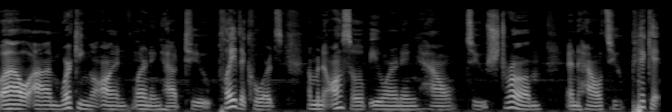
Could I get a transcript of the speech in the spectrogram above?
While I'm working on learning how to play the chords, I'm going to also be learning how to strum and how to pick it.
